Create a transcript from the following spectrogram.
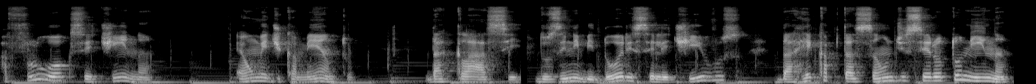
A fluoxetina é um medicamento da classe dos inibidores seletivos da recaptação de serotonina.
